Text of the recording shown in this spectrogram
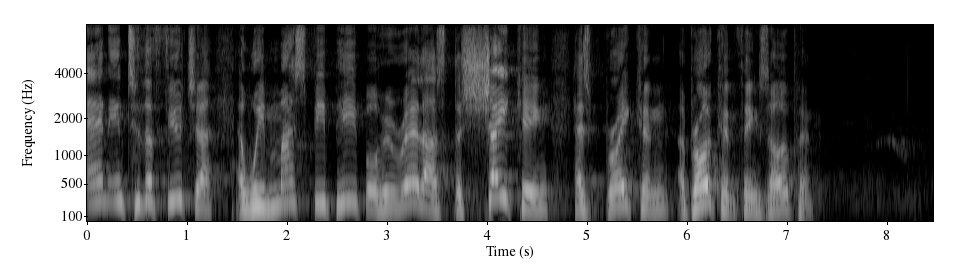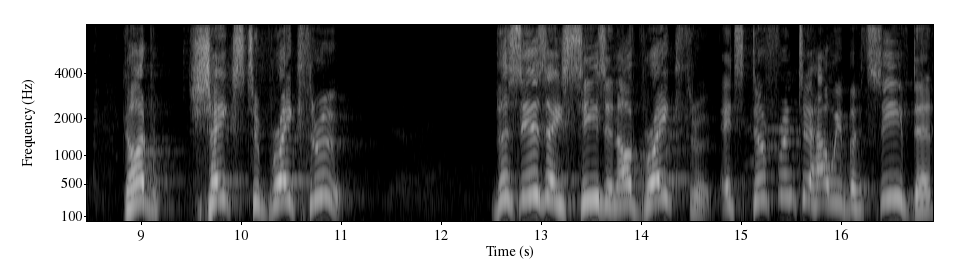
and into the future. And we must be people who realize the shaking has broken, uh, broken things open. God shakes to break through. This is a season of breakthrough. It's different to how we perceived it,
